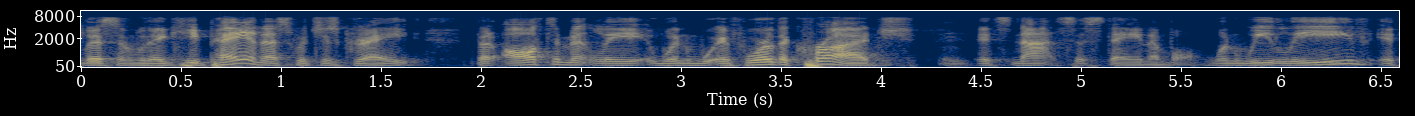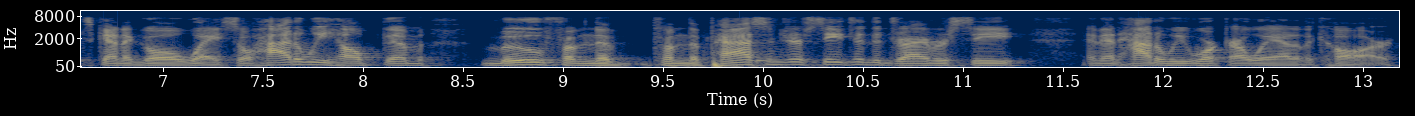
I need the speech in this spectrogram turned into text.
listen, they keep paying us, which is great, but ultimately, when if we're the crutch, it's not sustainable. When we leave, it's going to go away. So how do we help them move from the from the passenger seat to the driver's seat, and then how do we work our way out of the car?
